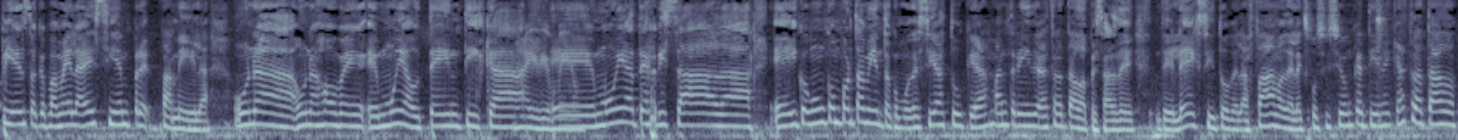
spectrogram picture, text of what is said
pienso que Pamela es siempre Pamela, una, una joven eh, muy auténtica, Ay, eh, muy aterrizada eh, y con un comportamiento, como decías tú, que has mantenido y has tratado, a pesar de, del éxito, de la fama, de la exposición que tiene, que has tratado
